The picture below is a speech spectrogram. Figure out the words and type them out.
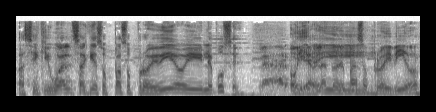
Así que igual saqué esos pasos prohibidos y le puse. Claro. Y Oye, hablando ahí- de pasos prohibidos,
